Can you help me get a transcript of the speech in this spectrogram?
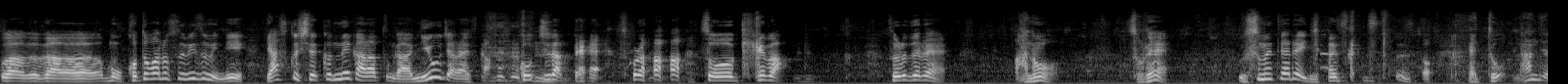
わがもう言葉の隅々に安くしてくんねえかなってうのが匂うじゃないですか。こっちだって。そらそう聞けば。それでねあのそれ薄めてやればいいんじゃないですかって言ったんですよ。えっとなんで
